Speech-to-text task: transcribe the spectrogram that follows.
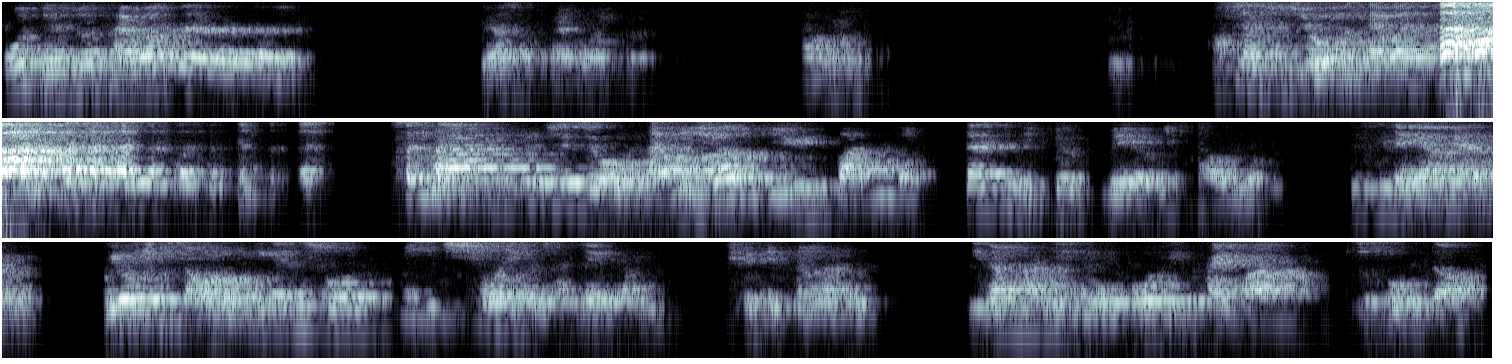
我只能说台湾的，不要说台湾的，台湾，好像是只有我们台湾，哈哈哈哈哈，称他就只有我们台湾。你需要体育繁荣，但是你就没有一条龙，这是这样。不用一条龙，应该是说你希望一个产业繁荣，却你让他，你让他连那个锅底开发你都做不到。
